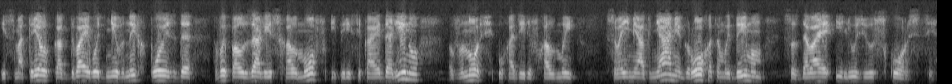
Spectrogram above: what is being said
и смотрел, как два его дневных поезда выползали из холмов и, пересекая долину, вновь уходили в холмы, своими огнями, грохотом и дымом, создавая иллюзию скорости.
